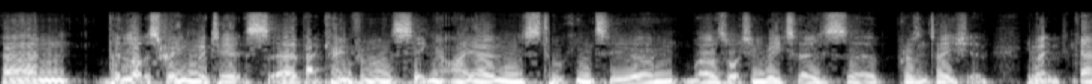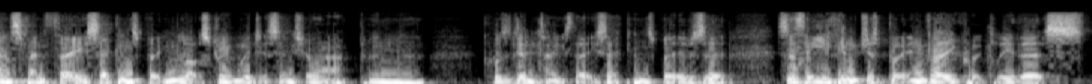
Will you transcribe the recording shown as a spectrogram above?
Um, the lock screen widgets, uh, that came from I was sitting at IONS talking to, um, well, I was watching Reto's uh, presentation. He went, go and spend 30 seconds putting lock screen widgets into your app. And uh, of course, it didn't take 30 seconds, but it was a, it's a thing you can just put in very quickly that's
